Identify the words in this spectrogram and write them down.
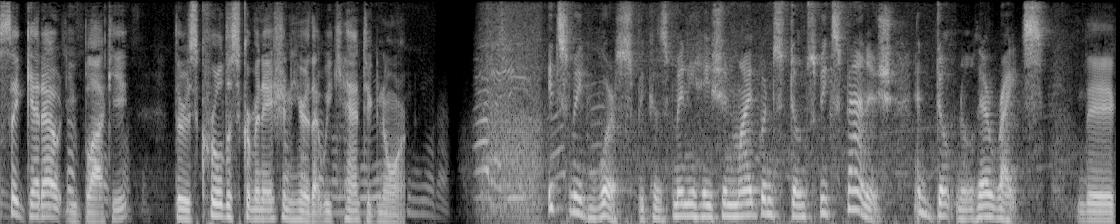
say, get out, you blackie. There is cruel discrimination here that we can't ignore. It's made worse because many Haitian migrants don't speak Spanish and don't know their rights. With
